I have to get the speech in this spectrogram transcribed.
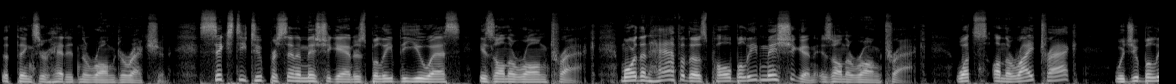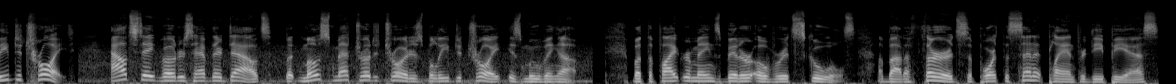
that things are headed in the wrong direction. 62% of Michiganders believe the U.S. is on the wrong track. More than half of those polled believe Michigan is on the wrong track. What's on the right track? Would you believe Detroit? Outstate voters have their doubts, but most Metro Detroiters believe Detroit is moving up. But the fight remains bitter over its schools. About a third support the Senate plan for DPS,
